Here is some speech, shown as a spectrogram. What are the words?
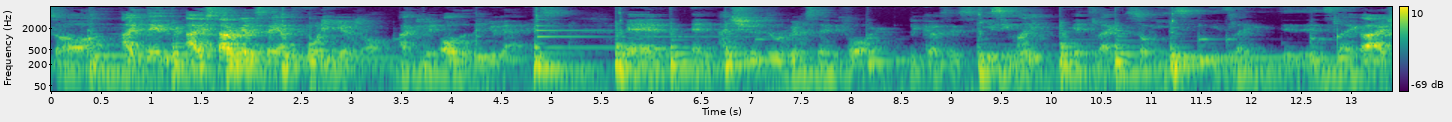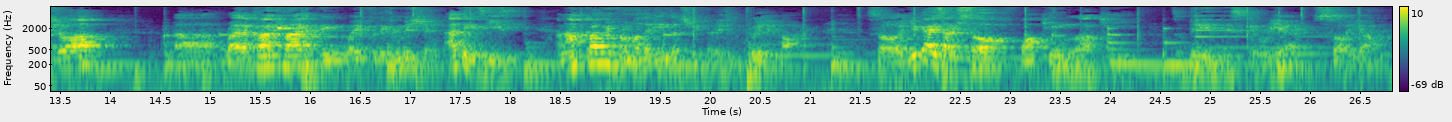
So I did. I started real estate at 40 years old, actually older than you guys. And and I shouldn't do real estate before because it's easy money. It's like so easy. It's like it's like all right, show up uh, write a contract and wait for the commission. I think it's easy. And I'm coming from other industry that is really hard. So you guys are so fucking lucky to be in this career so young.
